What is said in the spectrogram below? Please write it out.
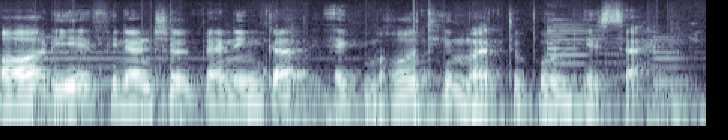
और ये फिनेंशियल प्लानिंग का एक बहुत ही महत्वपूर्ण हिस्सा है।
